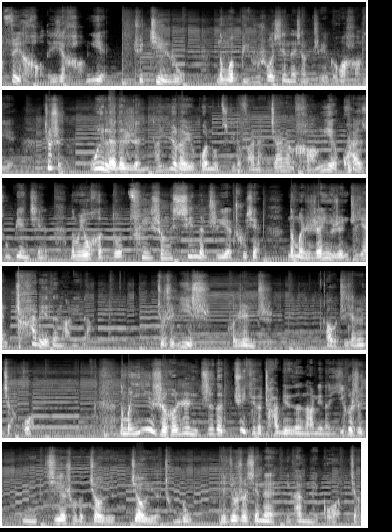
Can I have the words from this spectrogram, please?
最好的一些行业去进入？那么，比如说现在像职业规划行业，就是未来的人他越来越关注自己的发展，加上行业快速变迁，那么有很多催生新的职业出现，那么人与人之间差别在哪里呢？就是意识和认知，啊，我之前有讲过。那么意识和认知的具体的差别在哪里呢？一个是你接受的教育教育的程度，也就是说，现在你看美国讲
